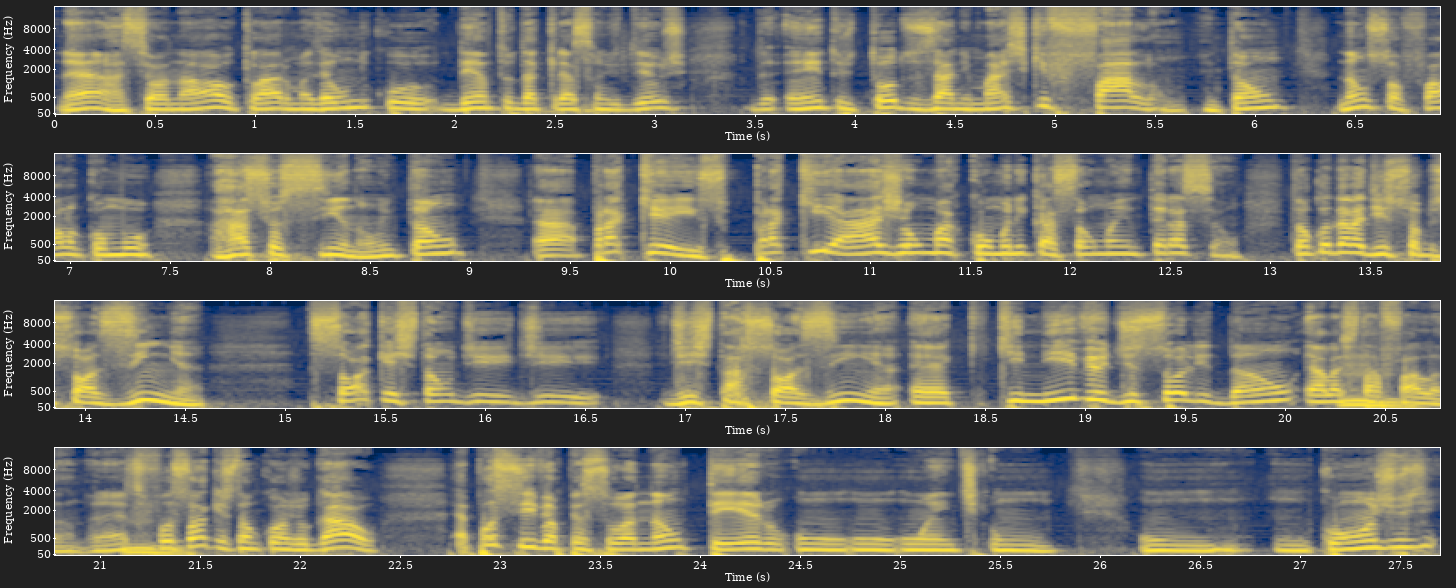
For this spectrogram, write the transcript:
né, racional, claro, mas é o único dentro da criação de Deus, entre todos os animais que falam. Então, não só falam, como raciocinam. Então, ah, para que isso? Para que haja uma comunicação, uma interação. Então, quando ela diz sobre sozinha, só a questão de, de, de estar sozinha, é, que nível de solidão ela está uhum. falando. Né? Se for uhum. só a questão conjugal, é possível a pessoa não ter um, um, um, um, um cônjuge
